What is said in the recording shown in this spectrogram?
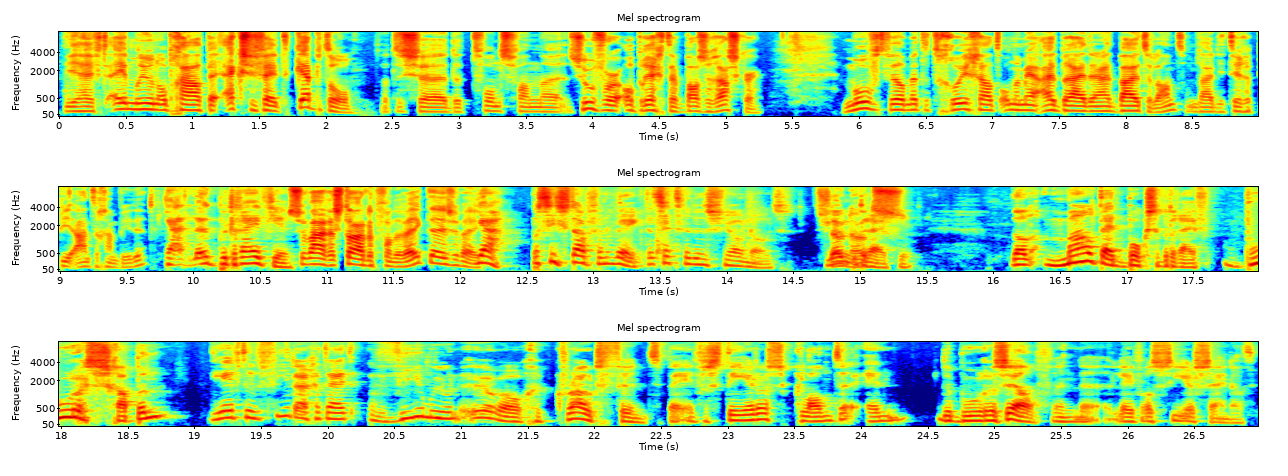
Die heeft 1 miljoen opgehaald bij Activate Capital. Dat is uh, het fonds van uh, Zoever-oprichter Bas Rasker. Moved wil met het groeigeld onder meer uitbreiden naar het buitenland. Om daar die therapie aan te gaan bieden. Ja, leuk bedrijfje. Ze waren start-up van de week deze week. Ja, precies start-up van de week. Dat zetten we in de show notes. Show leuk notes. bedrijfje. Dan maaltijdboxenbedrijf Boerschappen. Die heeft in vier dagen tijd 4 miljoen euro gecrowdfund bij investeerders, klanten en de boeren zelf. En uh, leveranciers zijn dat.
